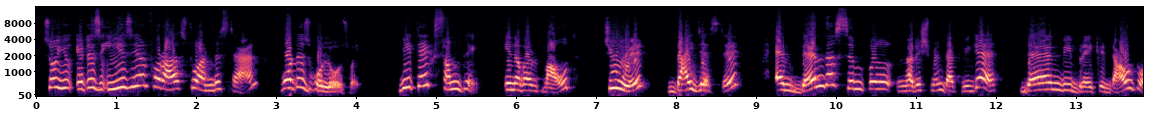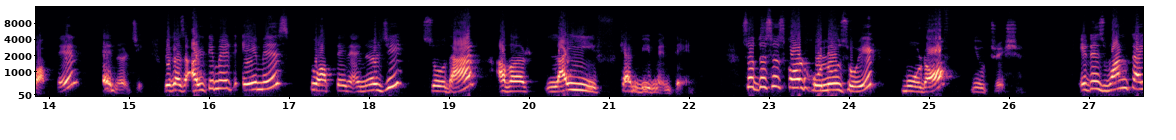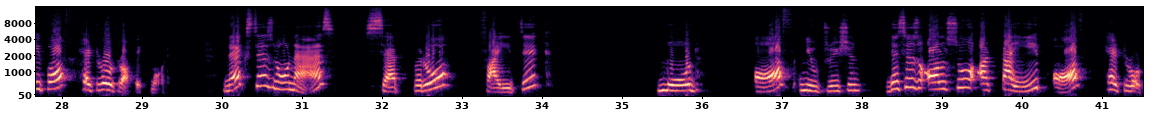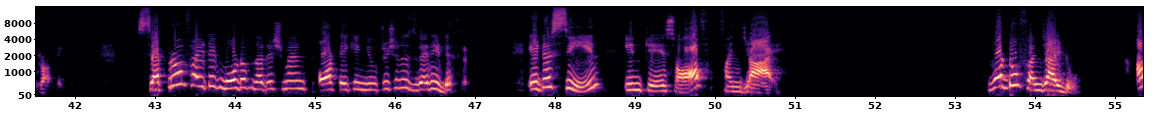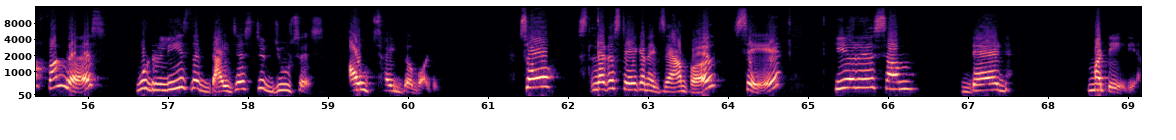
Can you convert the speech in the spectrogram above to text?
So you, it is easier for us to understand what is holozoic. We take something in our mouth, chew it, digest it, and then the simple nourishment that we get, then we break it down to obtain energy. Because ultimate aim is to obtain energy so that our life can be maintained. So this is called holozoic mode of nutrition. It is one type of heterotrophic mode. Next is known as saprophytic mode of nutrition. This is also a type of heterotrophic. Saprophytic mode of nourishment or taking nutrition is very different. It is seen in case of fungi. What do fungi do? A fungus would release the digestive juices outside the body. So, let us take an example. Say, here is some dead material.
